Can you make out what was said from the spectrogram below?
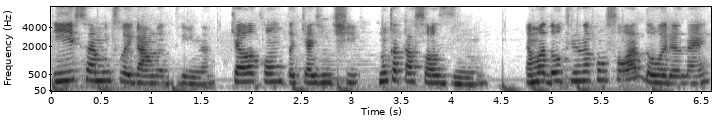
E isso é muito legal na doutrina, que ela conta que a gente nunca está sozinho. É uma doutrina consoladora, né?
